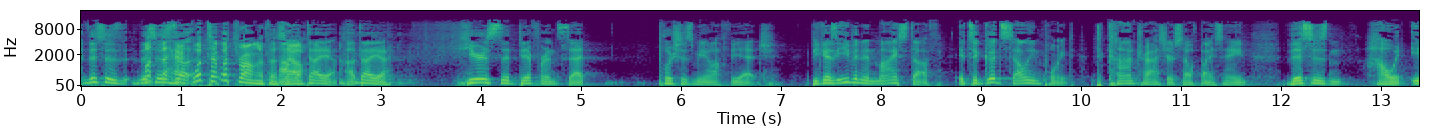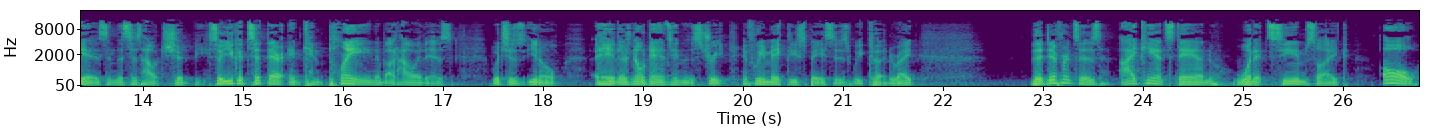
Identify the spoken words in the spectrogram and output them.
this is this what is the heck? what's what's wrong with us, I'll Al? tell you. I'll tell you. Here's the difference that pushes me off the edge. Because even in my stuff, it's a good selling point to contrast yourself by saying, this is how it is and this is how it should be. So you could sit there and complain about how it is, which is, you know, hey, there's no dancing in the street. If we make these spaces, we could, right? The difference is I can't stand when it seems like oh,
